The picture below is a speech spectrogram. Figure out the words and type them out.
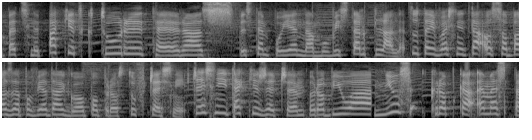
obecny pakiet, który teraz występuje na Movie Star Planet. Tutaj właśnie ta osoba zapowiada go po prostu wcześniej. Wcześniej takie rzeczy robiła news.msp.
